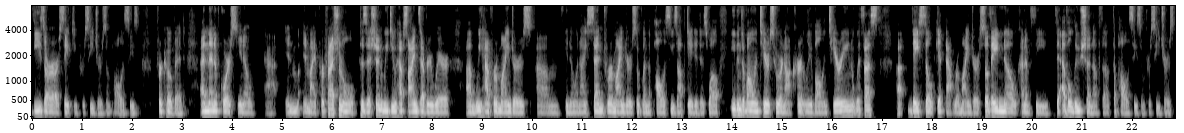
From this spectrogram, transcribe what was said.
These are our safety procedures and policies for COVID. And then, of course, you know, at. In in my professional position, we do have signs everywhere. Um, we have reminders, um, you know, and I send reminders of when the policy is updated as well, even to volunteers who are not currently volunteering with us. Uh, they still get that reminder so they know kind of the the evolution of the, the policies and procedures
